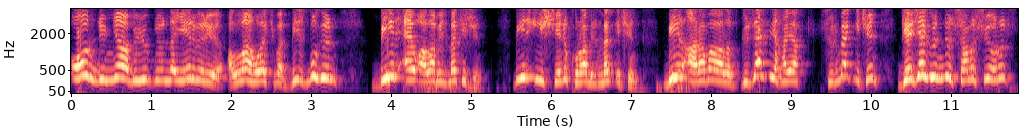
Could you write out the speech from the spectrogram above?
10 dünya büyüklüğünde yer veriyor. Allahu Ekber. Biz bugün bir ev alabilmek için, bir iş yeri kurabilmek için, bir araba alıp güzel bir hayat sürmek için gece gündüz çalışıyoruz.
